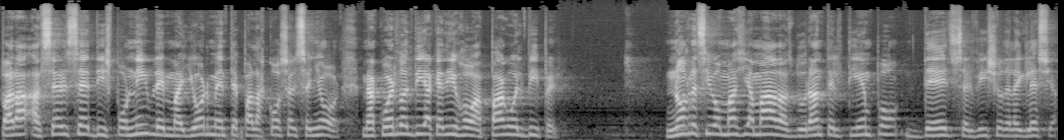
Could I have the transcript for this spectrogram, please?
para hacerse disponible mayormente para las cosas del Señor. Me acuerdo el día que dijo, apago el viper. No recibo más llamadas durante el tiempo del servicio de la iglesia.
